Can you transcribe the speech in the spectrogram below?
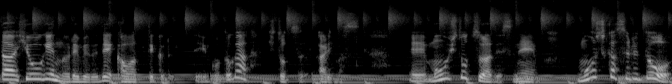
た表現のレベルで変わってくるっていうことが一つあります。えー、もう一つはですね、もしかすると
